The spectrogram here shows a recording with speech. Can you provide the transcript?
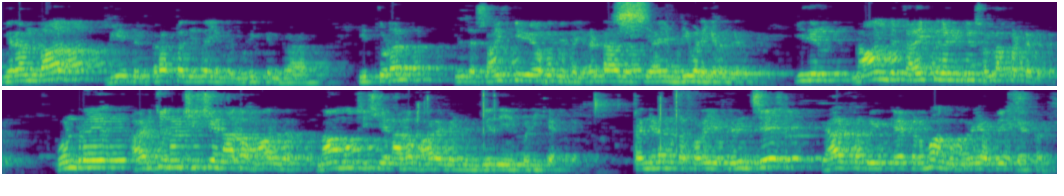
இறந்தால் மீண்டும் பிறப்பதில்லை என்று முடிக்கின்றார். இத்துடன் இந்த சாங்கிய யோகம் என்ற இரண்டாவது அத்தியாயம் முடிவடைகிறது. இதில் நான்கு தலைப்புகளின் கீழ் சொல்லப்பட்டது. ஒன்று அர்ஜுனன் சிஷ்யனாக மாறுவர். நாமும் சிஷ்யனாக மாற வேண்டும் கீதையை படிக்க. தன்னிடம் உள்ள குறையை தெரிஞ்சு யார்கிட்ட போய் கேட்கணுமோ அங்கே முறையாக போய் கேட்கணும்.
